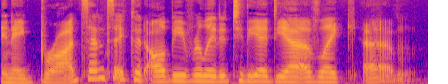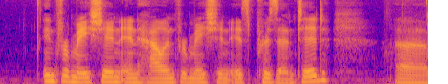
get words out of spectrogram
in a broad sense, it could all be related to the idea of like um, information and how information is presented. Um,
